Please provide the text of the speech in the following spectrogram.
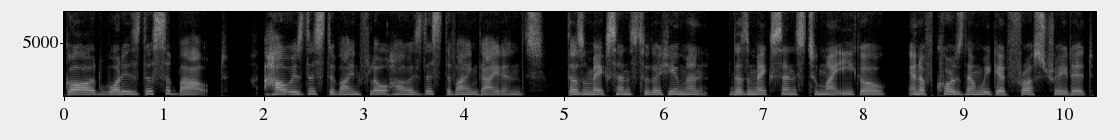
God, what is this about? How is this divine flow? How is this divine guidance? Doesn't make sense to the human, doesn't make sense to my ego. And of course, then we get frustrated.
